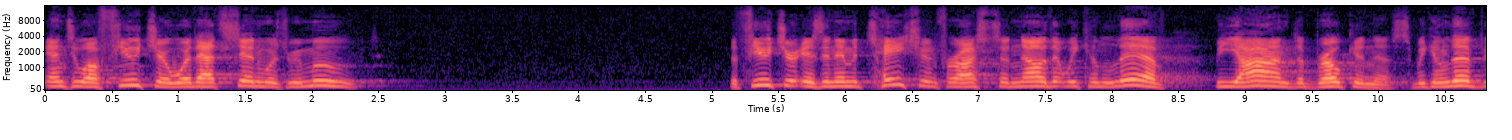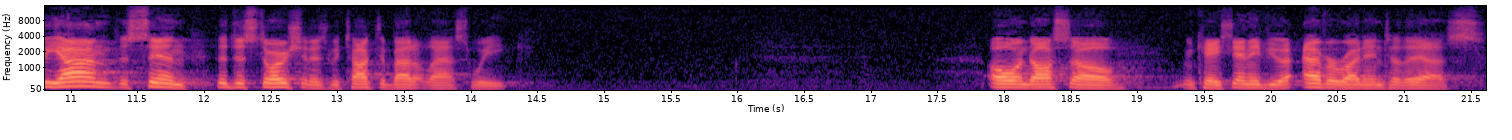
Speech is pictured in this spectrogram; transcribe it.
into a future where that sin was removed. The future is an invitation for us to know that we can live beyond the brokenness. We can live beyond the sin, the distortion, as we talked about it last week. Oh, and also, in case any of you ever run into this,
